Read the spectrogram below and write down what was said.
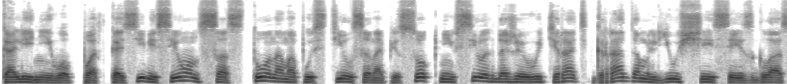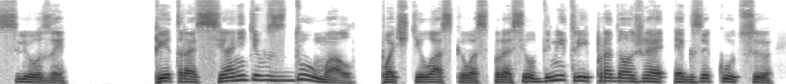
Колени его подкосились, и он со стоном опустился на песок, не в силах даже вытирать градом льющиеся из глаз слезы. «Петросянить вздумал?» – почти ласково спросил Дмитрий, продолжая экзекуцию –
